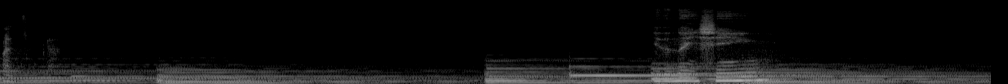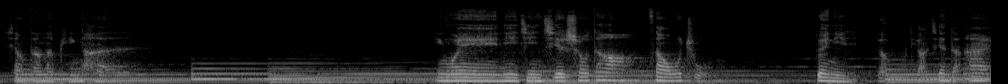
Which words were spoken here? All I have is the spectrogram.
满足感。你的内心相当的平衡，因为你已经接收到造物主对你的无条件的爱，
